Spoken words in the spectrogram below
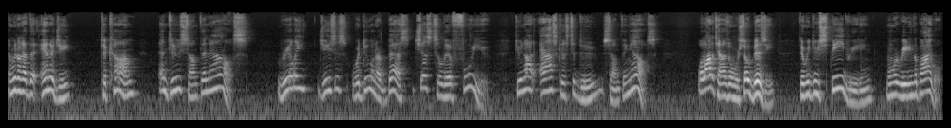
and we don't have the energy to come and do something else. Really, Jesus, we're doing our best just to live for you. Do not ask us to do something else. Well, a lot of times when we're so busy, then we do speed reading when we're reading the Bible.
